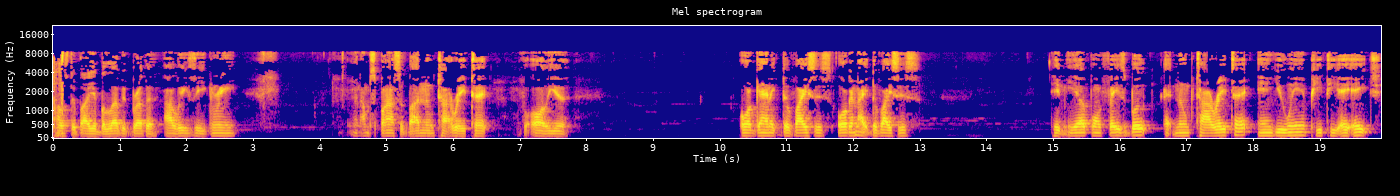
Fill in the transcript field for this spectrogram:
hosted by your beloved brother Ali Z Green, and I'm sponsored by New Tirade Tech for all your organic devices, orgonite devices. Hit me up on Facebook at Num Tirade Tech, N U N P T A H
